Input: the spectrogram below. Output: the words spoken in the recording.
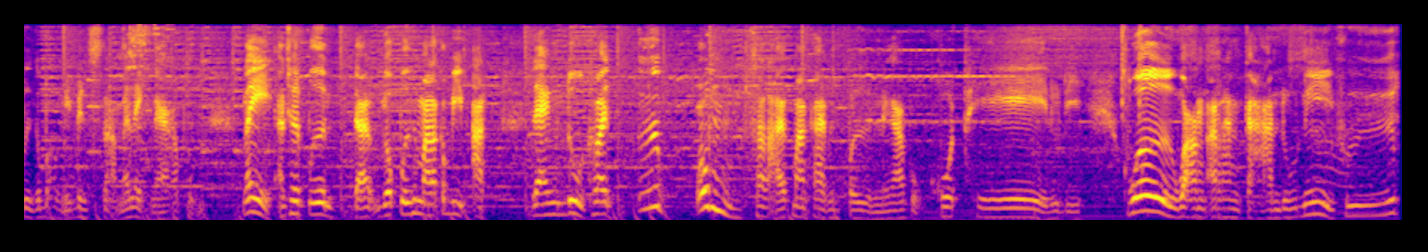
ปืนกระบอกนี้เป็นสนามแม่เหล็กนะครับผมนี่อัญเชิญปืนเดี๋ยวยกปืนขึ้นมาแล้วก็บีบอัด แรงดูดเข้าไปอึ๊บอุ้มสลายออกมากลายเป็นปืนนะครับผมโคตรเท่ดูดี เวอร์วางอลังการดูนี่ฟืบ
